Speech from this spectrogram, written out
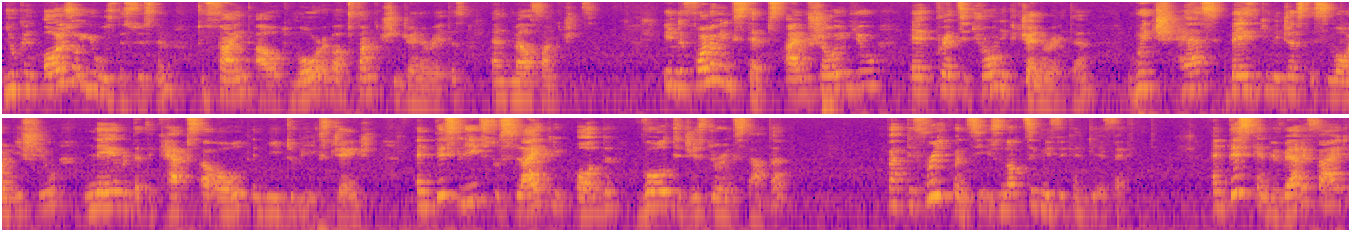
You can also use the system to find out more about function generators and malfunctions. In the following steps, I'm showing you a Präcitronic generator, which has basically just a small issue, namely that the caps are old and need to be exchanged. And this leads to slightly odd voltages during startup, but the frequency is not significantly affected. And this can be verified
